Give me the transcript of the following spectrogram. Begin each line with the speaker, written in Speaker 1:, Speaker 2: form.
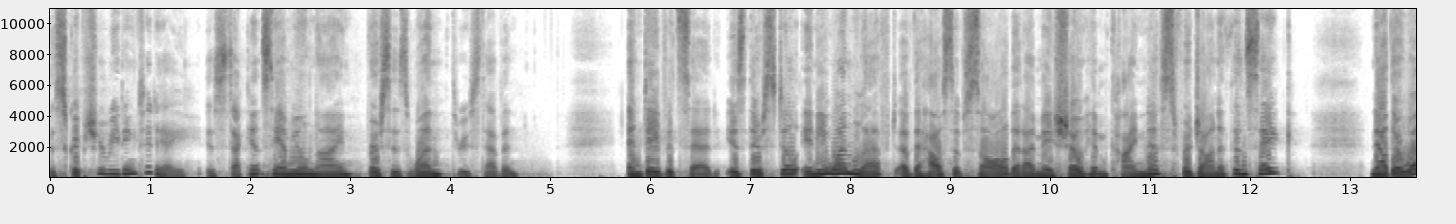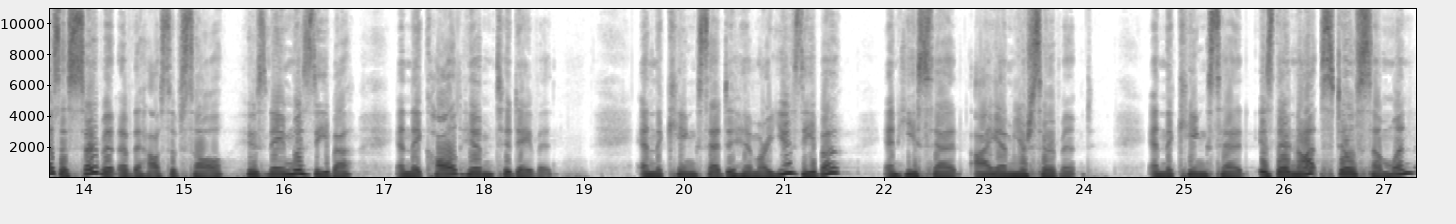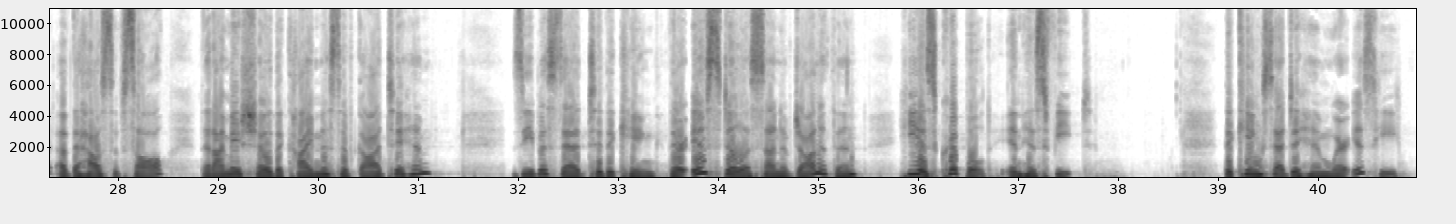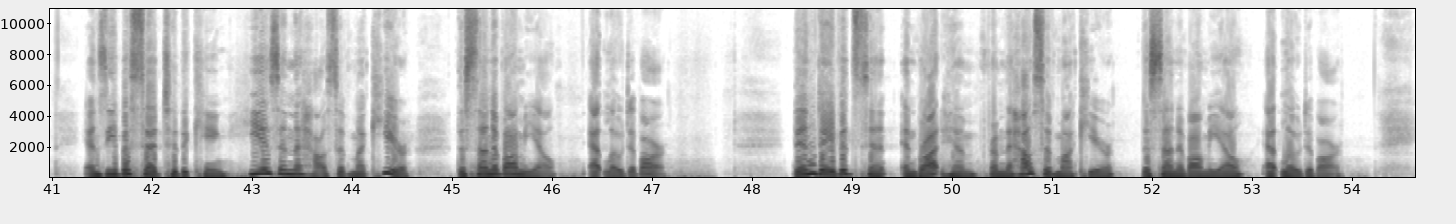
Speaker 1: The scripture reading today is 2 Samuel 9, verses 1 through 7. And David said, Is there still anyone left of the house of Saul that I may show him kindness for Jonathan's sake? Now there was a servant of the house of Saul, whose name was Ziba, and they called him to David. And the king said to him, Are you Ziba? And he said, I am your servant. And the king said, Is there not still someone of the house of Saul? that I may show the kindness of God to him? Ziba said to the king, There is still a son of Jonathan. He is crippled in his feet. The king said to him, Where is he? And Ziba said to the king, He is in the house of Machir, the son of Ammiel, at Lo-debar. Then David sent and brought him from the house of Machir, the son of Ammiel, at Lo-debar.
